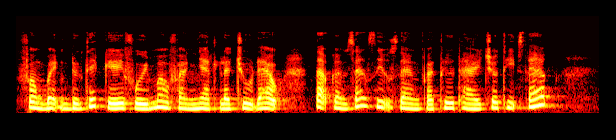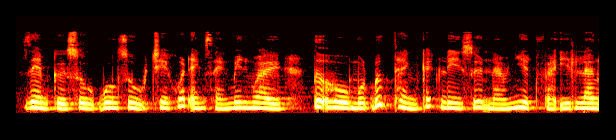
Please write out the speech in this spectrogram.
Phòng bệnh được thiết kế với màu vàng nhạt là chủ đạo, tạo cảm giác dịu dàng và thư thái cho thị giác rèm cửa sổ buông rủ che khuất ánh sáng bên ngoài, tựa hồ một bức thành cách ly sự náo nhiệt và yên lặng.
